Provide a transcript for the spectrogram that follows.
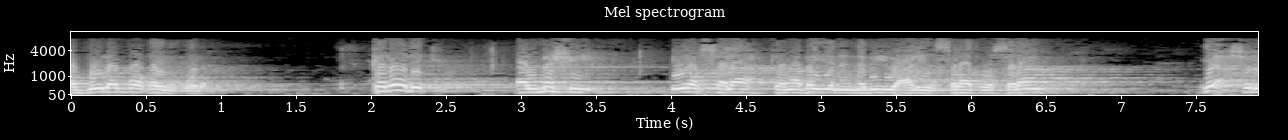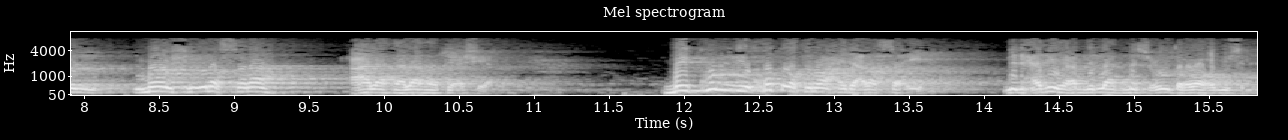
الظلم وغير الظلم. كذلك المشي إلى الصلاة كما بين النبي عليه الصلاة والسلام يحصل الماشي إلى الصلاة على ثلاثة أشياء. بكل خطوة واحدة على الصحيح. من حديث عبد الله بن مسعود رواه مسلم.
